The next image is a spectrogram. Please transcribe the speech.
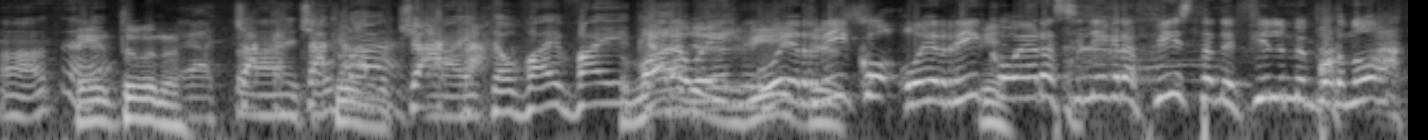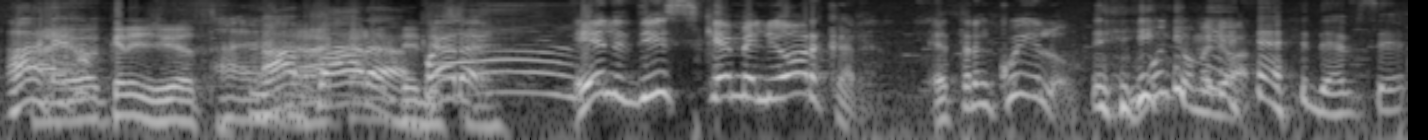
Ah, é. tem tudo. É a Ah, tchaca, então, tchaca, vai. tchaca. Ah, então vai, vai. Vai. Cara, o, o. Henrico, o Henrico era cinegrafista de filme pornô. Ah, eu acredito. Ah, A para. cara dele. Cara, ele disse que é melhor, cara. É tranquilo. Muito melhor. Deve ser.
